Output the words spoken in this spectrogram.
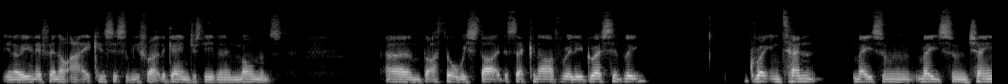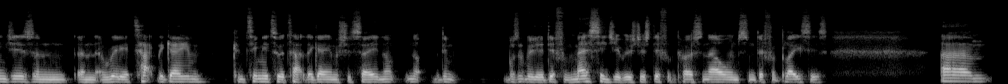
you know, even if they're not at it consistently throughout the game, just even in moments. Um, but I thought we started the second half really aggressively, great intent, made some made some changes and and really attacked the game. Continued to attack the game, I should say. Not not didn't wasn't really a different message. It was just different personnel and some different places. Um,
